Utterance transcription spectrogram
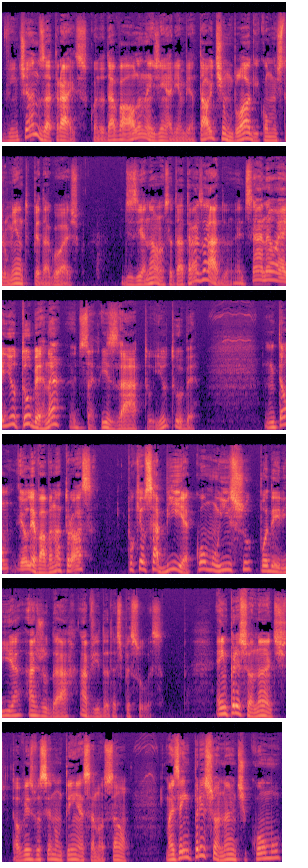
20 anos atrás, quando eu dava aula na engenharia ambiental e tinha um blog como instrumento pedagógico. Dizia: não, você está atrasado. Ele disse: ah, não, é youtuber, né? Eu disse: exato, youtuber. Então eu levava na troça porque eu sabia como isso poderia ajudar a vida das pessoas. É impressionante, talvez você não tenha essa noção, mas é impressionante como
